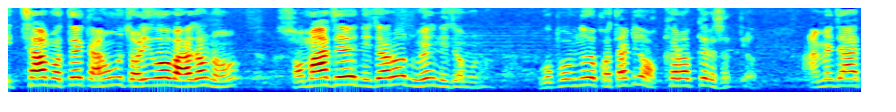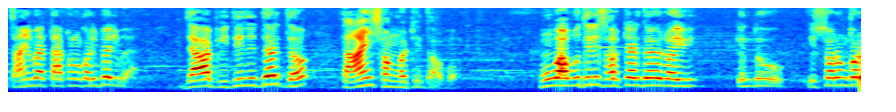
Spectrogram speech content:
ଇଚ୍ଛା ମତେ କାହୁଁ ଚଳିବ ବାଦନ ସମାଜେ ନିଜର ନୁହେଁ ନିଜ ମନ ଗୋପବନ୍ଧୁ କଥାଟି ଅକ୍ଷର ଅକ୍ଷରେ ସତ୍ୟ ଆମେ ଯାହା ଚାହିଁବା ତାହା କ'ଣ କରିପାରିବା ଯାହା ବିଧି ନିର୍ଦ୍ଧାରିତ ତାହା ହିଁ ସଂଗଠିତ ହେବ ମୁଁ ଭାବୁଥିଲି ସରକାରୀ ଦଳରେ ରହିବି କିନ୍ତୁ ଈଶ୍ୱରଙ୍କର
